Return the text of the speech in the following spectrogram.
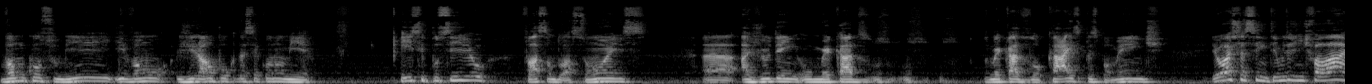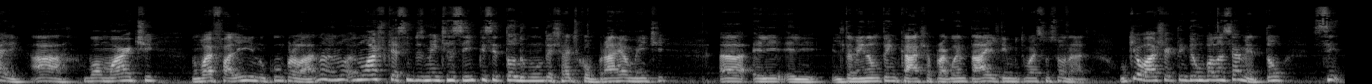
vamos consumir e vamos girar um pouco dessa economia. E, se possível, façam doações, uh, ajudem o mercado, os, os, os mercados locais, principalmente. Eu acho assim, tem muita gente que fala, ah, Walmart não vai falir, não compra lá. Não eu, não, eu não acho que é simplesmente assim, porque se todo mundo deixar de comprar, realmente uh, ele, ele, ele também não tem caixa para aguentar, ele tem muito mais funcionários. O que eu acho é que tem que ter um balanceamento. Então, se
